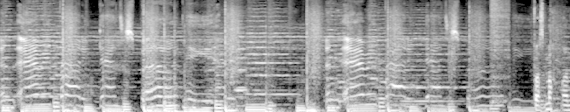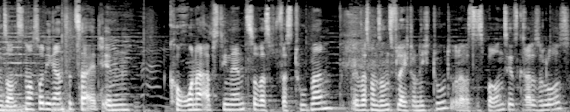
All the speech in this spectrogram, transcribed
And everybody dances but me. And everybody dances but me. Was macht man sonst noch so die ganze Zeit in Corona-Abstinenz? So was, was tut man? Was man sonst vielleicht noch nicht tut? Oder was ist bei uns jetzt gerade so los?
